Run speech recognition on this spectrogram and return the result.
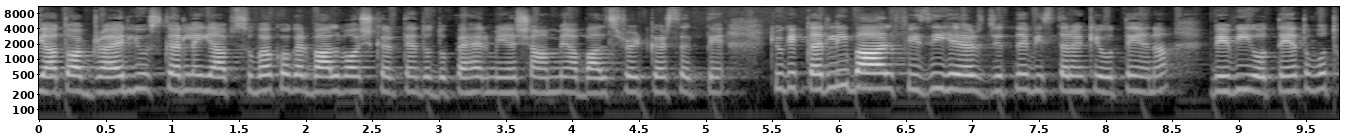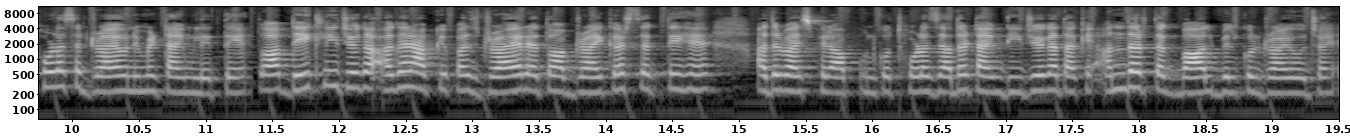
या तो आप ड्रायर यूज़ कर लें या आप सुबह को अगर बाल वॉश करते हैं तो दोपहर में या शाम में आप बाल स्ट्रेट कर सकते हैं। क्योंकि करली बाल फिज़ी हेयर जितने भी इस तरह के होते हैं ना बेबी होते हैं तो वो थोड़ा सा ड्राई होने में टाइम लेते हैं। तो आप देख लीजिएगा, अगर आपके पास ड्रायर है तो आप ड्राई कर सकते हैं। अदरवाइज़ फिर आप उनको थोड़ा ज़्यादा टाइम दीजिएगा ताकि अंदर तक बाल बिल्कुल ड्राई हो जाए।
